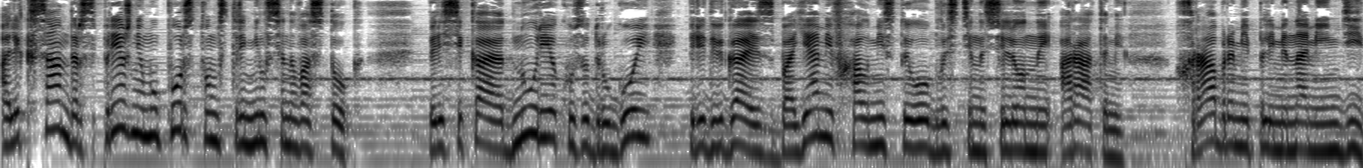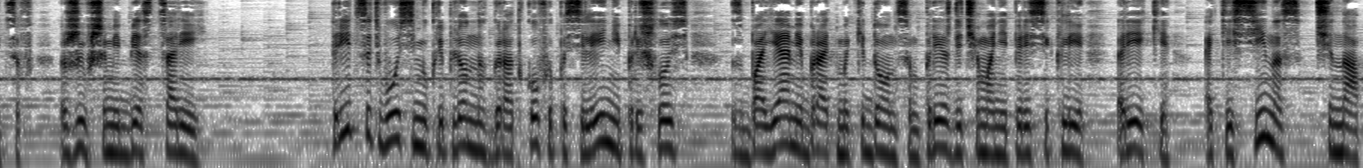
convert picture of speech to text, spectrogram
Александр с прежним упорством стремился на восток, пересекая одну реку за другой, передвигаясь с боями в холмистой области, населенной аратами, храбрыми племенами индийцев, жившими без царей. 38 укрепленных городков и поселений пришлось с боями брать македонцам, прежде чем они пересекли реки Акесинос, Чинап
